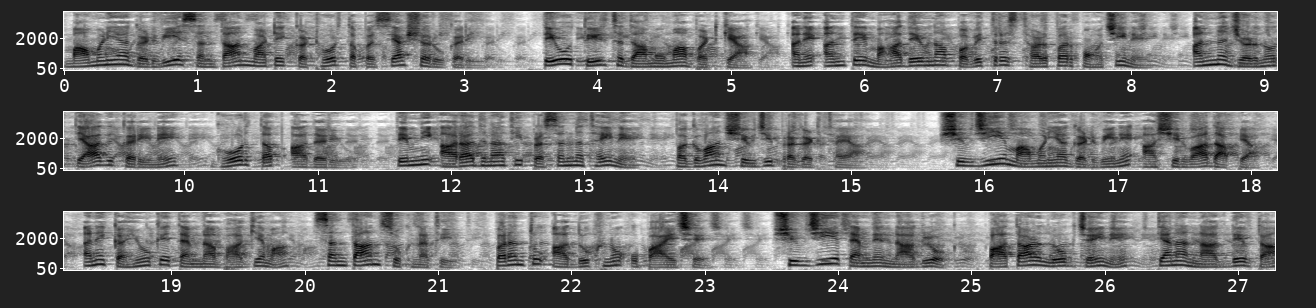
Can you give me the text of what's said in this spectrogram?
મામણિયા ગઢવીએ સંતાન માટે કઠોર તપસ્યા શરૂ કરી. તેઓ તીર્થધામોમાં ભટક્યા અને અંતે મહાદેવના પવિત્ર સ્થળ પર પહોંચીને અન્ન જળનો ત્યાગ કરીને ઘોર તપ આદર્યું. તેમની આરાધનાથી પ્રસન્ન થઈને ભગવાન શિવજી પ્રગટ થયા. શિવજીએ મામણિયા ગઢવીને આશીર્વાદ આપ્યા અને કહ્યું કે તેમના ભાગ્યમાં સંતાન સુખ નથી, પરંતુ આ દુઃખનો ઉપાય છે. શિવજીએ તેમને નાગલોક, પાતાળ લોક જઈને ત્યાંના નાગદેવતા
